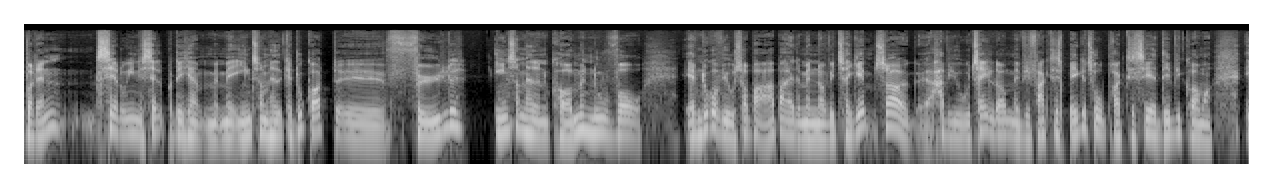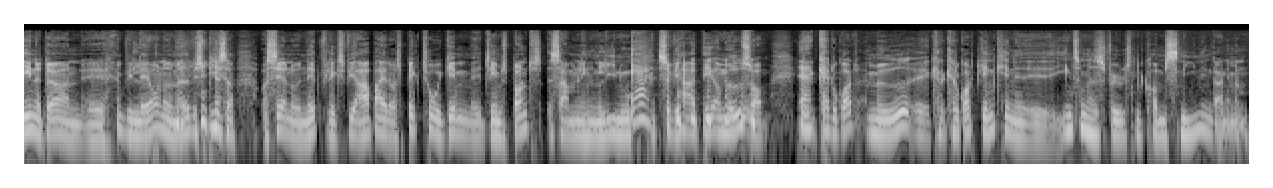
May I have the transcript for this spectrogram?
Hvordan ser du egentlig selv på det her med, med ensomhed? Kan du godt øh, føle ensomheden komme nu, hvor... Ja, nu går vi jo så på arbejde, men når vi tager hjem, så har vi jo talt om, at vi faktisk begge to praktiserer det, vi kommer ind ad døren. Øh, vi laver noget mad, vi spiser og ser noget Netflix. Vi arbejder os begge to igennem øh, James Bond-samlingen lige nu, ja. så vi har det at mødes om. ja. Kan du godt møde, øh, kan, kan du godt genkende øh, ensomhedsfølelsen komme snigende en gang imellem?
